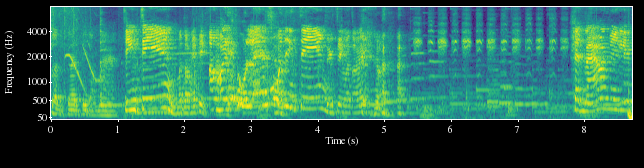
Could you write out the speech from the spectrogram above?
ส่วนเกินติดออกมา จริงๆ มันจะไม่ติดเอาไม่ได้พูดเล่นพูดจริง จริงจริงๆมันจะไม่ติดหรอกๆ เห็นไหมมันมีลิป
